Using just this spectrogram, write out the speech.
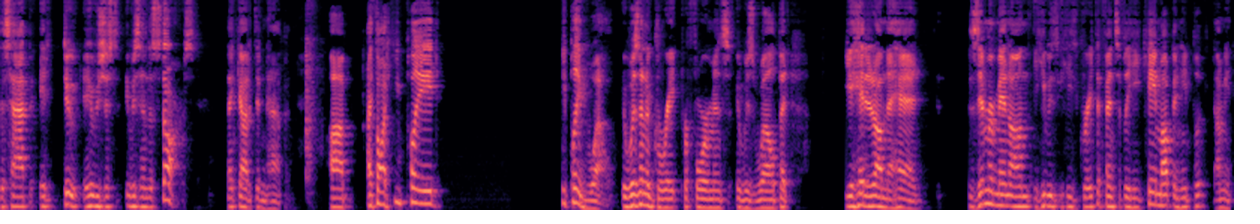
this happened. It, dude, it was just, it was in the stars. Thank God it didn't happen. Uh, I thought he played, he played well. It wasn't a great performance. It was well, but you hit it on the head. Zimmerman on, he was, he's great defensively. He came up and he put, I mean,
